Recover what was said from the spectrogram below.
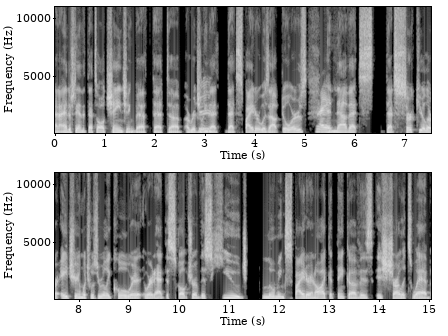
and I understand that that's all changing, Beth. That uh, originally mm. that that spider was outdoors, right. and now that's that circular atrium, which was really cool, where where it had the sculpture of this huge looming spider, and all I could think of is is Charlotte's Web,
